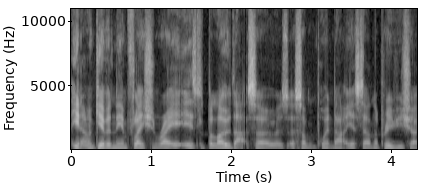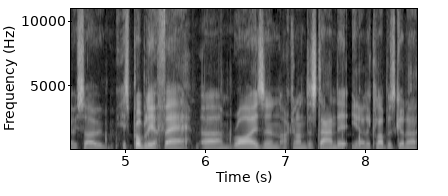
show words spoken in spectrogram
you know, given the inflation rate, it is below that. So, as, as, someone pointed out yesterday on the preview show, so it's probably a fair um, rise, and I can understand it. You know, the club is going to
